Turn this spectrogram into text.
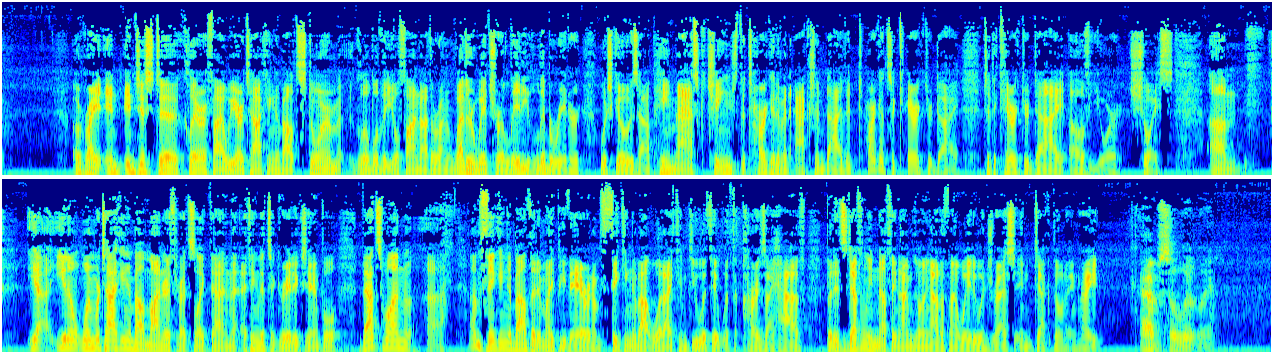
Oh, right, and, and just to clarify, we are talking about Storm Global that you'll find either on Weather Witch or Lady Liberator, which goes uh, pay mask, change the target of an action die that targets a character die to the character die of your choice. Um, yeah, you know, when we're talking about minor threats like that, and I think that's a great example, that's one uh, I'm thinking about that it might be there, and I'm thinking about what I can do with it with the cards I have, but it's definitely nothing I'm going out of my way to address in deck building, right? Absolutely.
